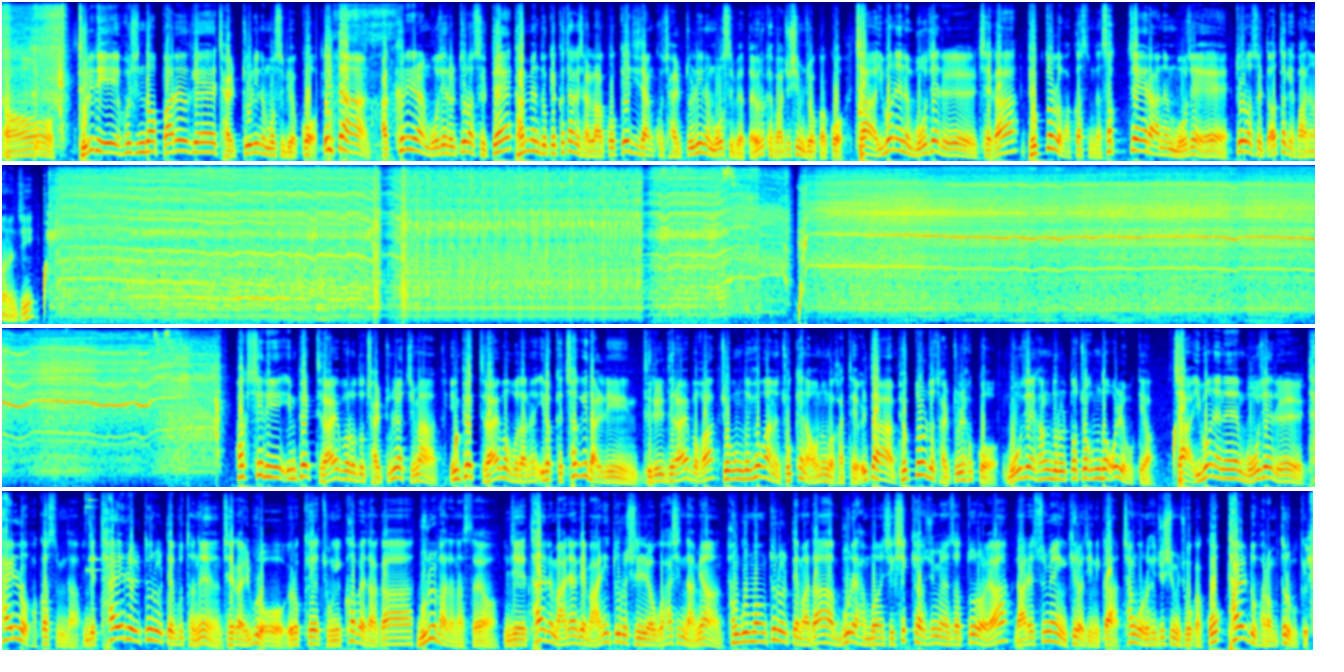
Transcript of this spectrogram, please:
어, 드릴이 훨씬 더 빠르게 잘 뚫리는 모습이었고 일단 아크릴이라는 모재를 뚫었을 때 단면도 깨끗하게 잘 나왔고 깨지지 않고 잘 뚫리는 모습이었다. 이렇게 봐주시면 좋을 것 같고. 자 이번에는 모재를 제가 벽돌로 바꿨습니다. 석재라는 모재에 뚫었을 때 어떻게 반응하는지 확실히 임팩트 드라이버로도 잘 뚫렸지만 임팩트 드라이버보다는 이렇게 척이 달린 드릴 드라이버가 조금 더 효과는 좋게 나오는 것 같아요. 일단 벽돌도 잘 뚫렸고 모재 강도를 또 조금 더 올려볼게요. 자 이번에는 모재를 타일로 바꿨습니다. 이제 타일을 뚫을 때부터는 제가 일부러 이렇게 종이컵에다가 물을 받아놨어요. 이제 타일을 만약에 많이 뚫으시려고 하신다면 한 구멍 뚫을 때마다 물에 한 번씩 식혀주면서 뚫어야 날의 수명이 길어지니까 참고로 해주시면 좋을 것 같고 타일도 바로 한번 뚫어볼게요.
